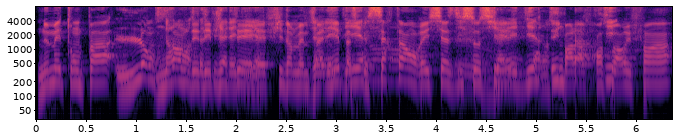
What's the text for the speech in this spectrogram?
ne mettons pas l'ensemble des députés LFI dans le même panier, parce que certains ont réussi à se dissocier. Dire on parle à François Ruffin,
